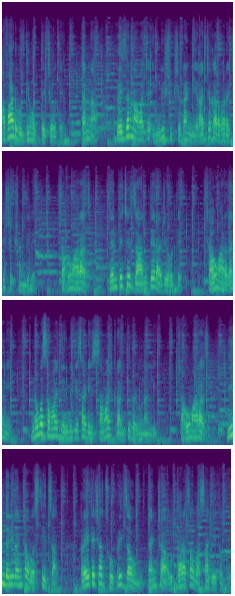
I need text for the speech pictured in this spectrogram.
अफाट बुद्धिमत्तेचे होते. त्यांना क्रेझर नावाच्या इंग्लिश शिक्षकांनी राज्यकारभाराचे शिक्षण दिले. शाहू महाराज जनतेचे जाणते राजे होते. शाहू महाराजांनी नवसमाज निर्मितीसाठी समाज क्रांती घडवून आणली. शाहू महाराज दीनदलितांच्या वस्तीत जात रयतेच्या झोपडीत जाऊन त्यांच्या उद्धाराचा वसा घेत होते.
